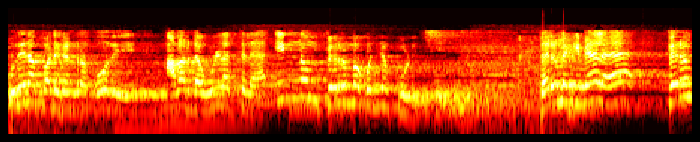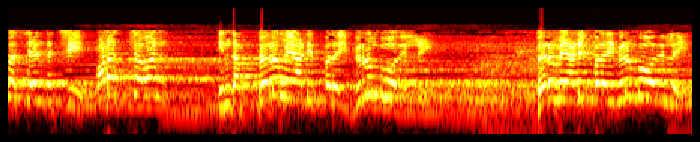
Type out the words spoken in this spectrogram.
புதினப்படுகின்ற போது அவரது உள்ளத்துல இன்னும் பெருமை கொஞ்சம் கூடுச்சு. பெருமைக்கு மேல பெருமை சேர்ந்துச்சு. படைச்சவன் இந்த பெருமை அடிப்பதை விரும்புவதில்லை. பெருமை அடிப்பதை விரும்புவதில்லை.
